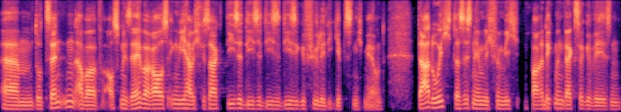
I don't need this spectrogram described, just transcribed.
ähm, Dozenten, aber aus mir selber raus, irgendwie habe ich gesagt, diese, diese, diese, diese Gefühle, die gibt es nicht mehr. Und dadurch, das ist nämlich für mich ein Paradigmenwechsel gewesen,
